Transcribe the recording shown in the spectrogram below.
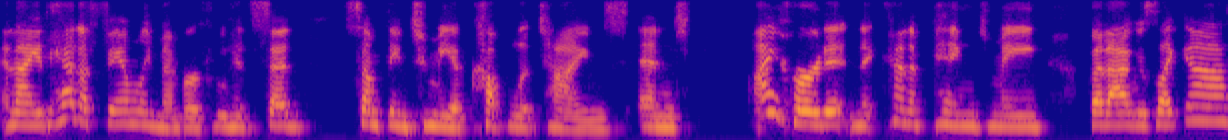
And I had had a family member who had said something to me a couple of times. And I heard it and it kind of pinged me, but I was like, ah,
